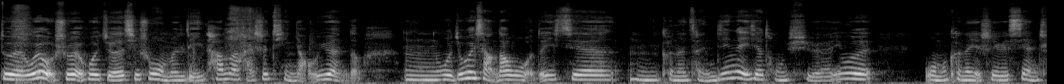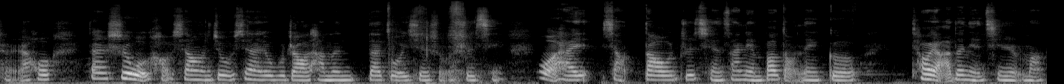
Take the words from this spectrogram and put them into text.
对我有时候也会觉得，其实我们离他们还是挺遥远的。嗯，我就会想到我的一些，嗯，可能曾经的一些同学，因为我们可能也是一个县城，然后，但是我好像就现在就不知道他们在做一些什么事情。我还想到之前三联报道那个跳崖的年轻人嘛，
